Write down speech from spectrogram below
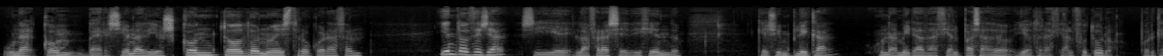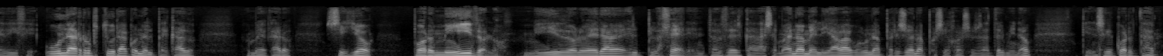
una conversión a Dios con todo nuestro corazón. Y entonces ya sigue la frase diciendo que eso implica una mirada hacia el pasado y otra hacia el futuro, porque dice, una ruptura con el pecado. Hombre, claro, si yo por mi ídolo. Mi ídolo era el placer. Entonces cada semana me liaba con una persona, pues hijo, eso se ha terminado. Tienes que cortar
